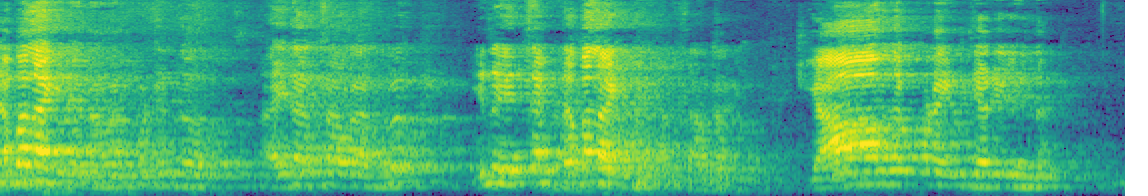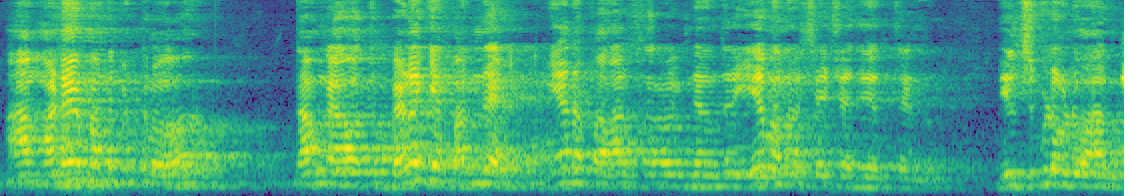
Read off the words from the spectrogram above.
ಡಬಲ್ ಆಗಿದೆ. ನಾವು ಅನ್ಕೊಂಡಿದ್ದು ಐದಾರು ಸಾವಿರ ಅಂದ್ರು ಇನ್ನು ಹೆಚ್ಚಾಗಿ ಡಬಲ್ ಆಗಿದೆ. ಯಾವುದಕ್ಕೂ ಕೂಡ ಇಂಜರಿ ಇಲ್ಲ. ಆ ಮಳೆ ಬಂದ್ಬಿಟ್ರು, ನಮ್ಗೆ ಅವತ್ತು ಬೆಳಗ್ಗೆ ಬಂದೆ. ಏನಪ್ಪ ಸರ್ವಜ್ಞ ಅಂದ್ರೆ ಏವನ ಶೇಷ ಇದೆ ಅಂತ ಹೇಳಿ. ನಿಲ್ಸ್ಬಿಡೋಡು ಅಂತ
